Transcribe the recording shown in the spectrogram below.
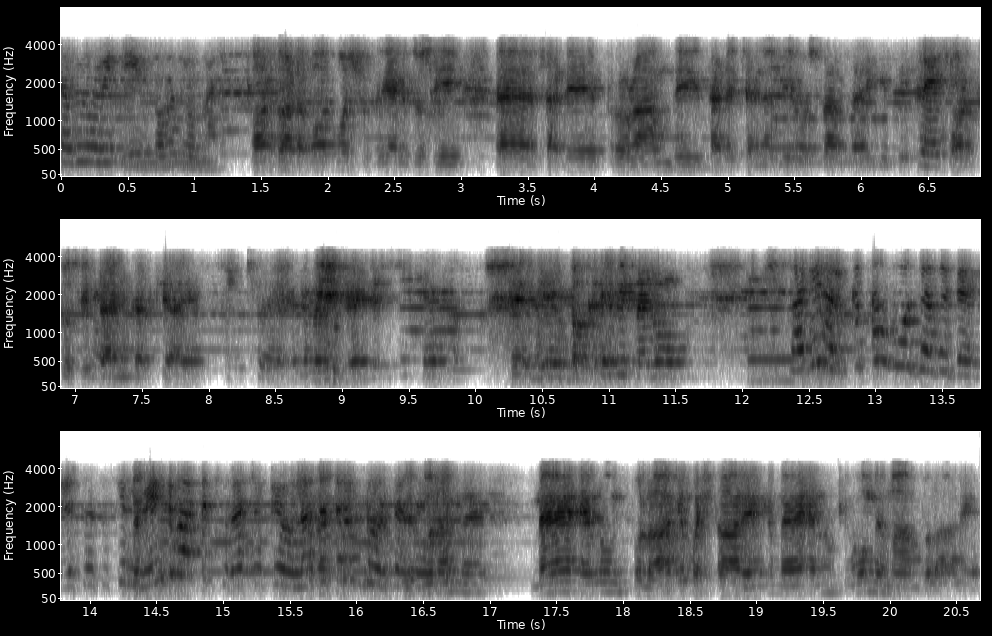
ਸਭ ਨੂੰ ਵੀ ਈਦ ਬਹੁਤ ਮੁਬਾਰਕ ਔਰ ਤੁਹਾਡਾ ਬਹੁਤ ਬਹੁਤ ਸ਼ੁਕਰੀਆ ਕਿ ਤੁਸੀਂ ਅਹ, ਸਾਡੇ ਪ੍ਰੋਗਰਾਮ ਦੀ ਸਾਡੇ ਚੈਨਲ ਦੀ ਹੌਸਲਾ ਅਫਜ਼ਾਈ ਕੀਤੀ Pleasure. ਔਰ ਤੁਸੀਂ ਟਾਈਮ ਕਰਕੇ ਆਏ ਥੈਂਕ ਯੂ ਤੇ ਬੱਕਰੇ ਵੀ ਮੈਨੂੰ ਸਾਡੀ ਹਰਕਤਾਂ ਬਹੁਤ ਜ਼ਿਆਦਾ ਡੇਂਜਰਸ ਹੈ ਤੁਸੀਂ ਮਿੰਟ ਬਾਅਦ ਤੇ ਛੁਰਾ ਚੁੱਕੇ ਉਹਨਾਂ ਦੀ ਤਰਫ ਦੌੜ ਦੇਖੋ ਨਾ ਜਾਂਦੇ ਮੈਂ ਮੈਂ ਇਹਨੂੰ ਬੁਲਾ ਕੇ ਪਛਤਾ ਰਿਹਾ ਕਿ ਮੈਂ ਇਹਨੂੰ ਕਿਉਂ ਮਹਿਮਾਨ ਬੁਲਾ ਲਿਆ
